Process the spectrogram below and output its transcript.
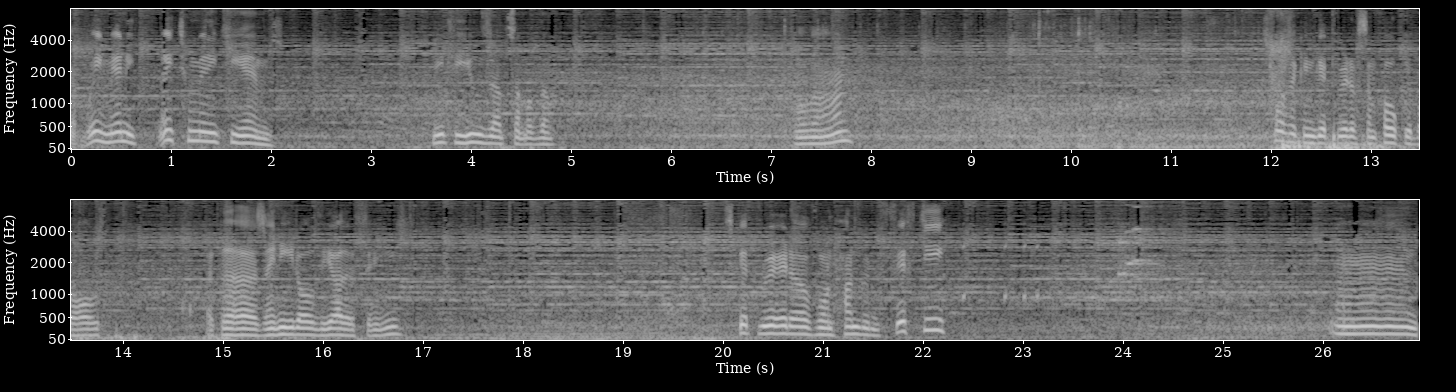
Got way many, way too many TMs. Need to use up some of them. Hold on. Suppose I can get rid of some Pokeballs. Because I need all the other things. Let's get rid of 150. And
